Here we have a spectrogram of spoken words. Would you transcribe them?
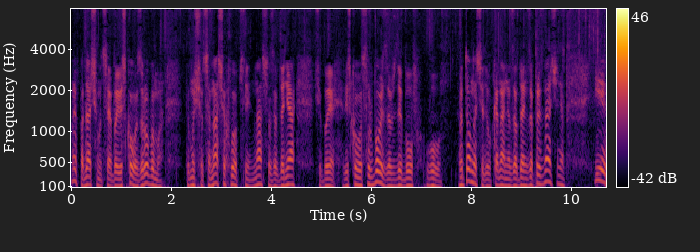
ми в подальшому це обов'язково зробимо, тому що це наші хлопці, наше завдання, щоб військовослужбовець завжди був у готовності до виконання завдань за призначенням. І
